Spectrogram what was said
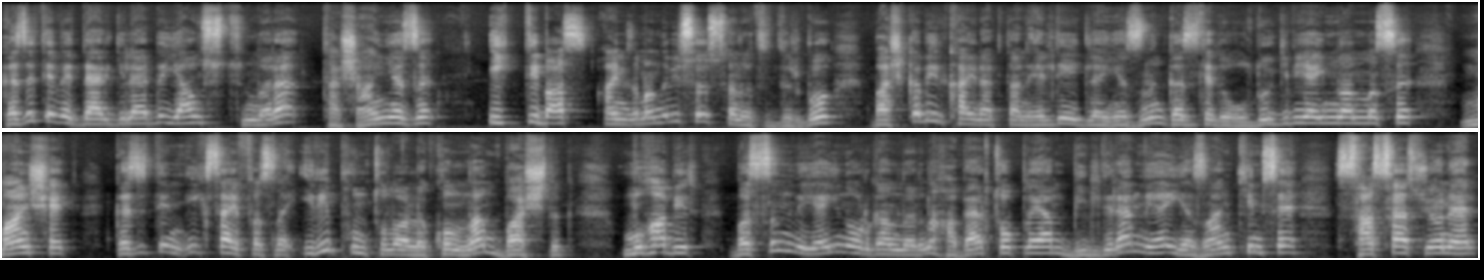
gazete ve dergilerde yan sütunlara taşan yazı, İktibas aynı zamanda bir söz sanatıdır bu. Başka bir kaynaktan elde edilen yazının gazetede olduğu gibi yayımlanması, manşet, gazetenin ilk sayfasına iri puntolarla konulan başlık, muhabir, basın ve yayın organlarına haber toplayan, bildiren veya yazan kimse, sansasyonel,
